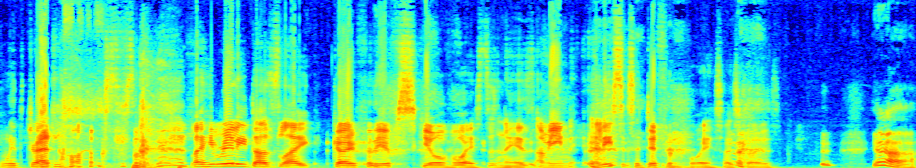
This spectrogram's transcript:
with dreadlocks. like he really does like go for the obscure voice, doesn't he? It's- I mean, at least it's a different voice, I suppose. Yeah,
